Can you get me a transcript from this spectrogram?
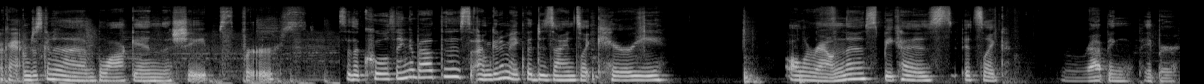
Okay, I'm just gonna block in the shapes first. So the cool thing about this, I'm gonna make the designs like carry all around this because it's like wrapping paper.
